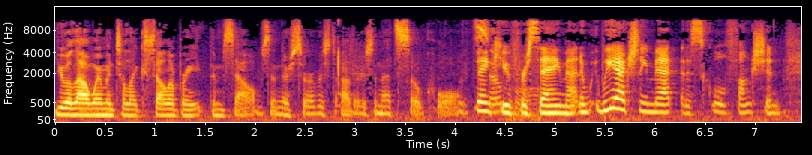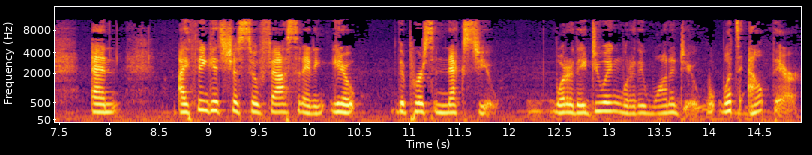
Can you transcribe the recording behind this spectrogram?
you allow women to like celebrate themselves and their service to others, and that's so cool. Thank so you for saying that. And we actually met at a school function, and I think it's just so fascinating. You know, the person next to you, what are they doing? What do they want to do? What's out there?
